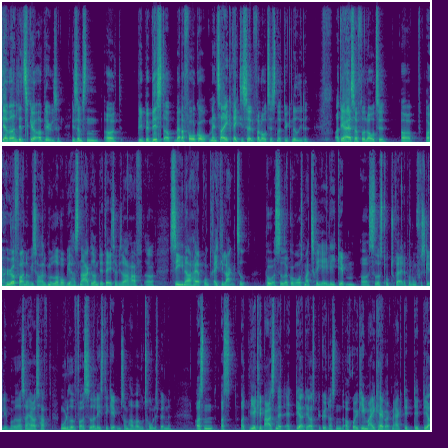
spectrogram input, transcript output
det har været en lidt skør oplevelse, ligesom sådan at blive bevidst om, hvad der foregår, men så ikke rigtig selv få lov til sådan at dykke ned i det. Og det har jeg så fået lov til at, at høre fra, når vi så har holdt møder, hvor vi har snakket om det data, vi så har haft, og senere har jeg brugt rigtig lang tid på at sidde og gå vores materiale igennem, og sidde og strukturere det på nogle forskellige måder, og så har jeg også haft mulighed for at sidde og læse det igennem, som har været utrolig spændende. Og, sådan, og, og virkelig bare sådan, at, at der det også begynder sådan at rykke i mig, kan jeg godt mærke, det, det er der,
